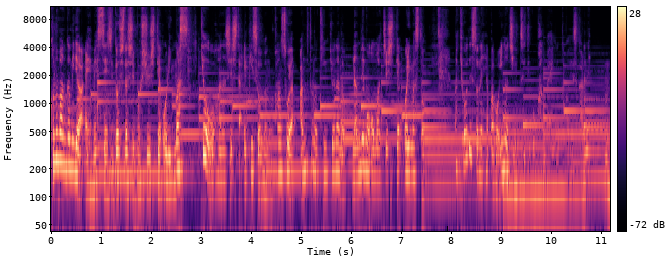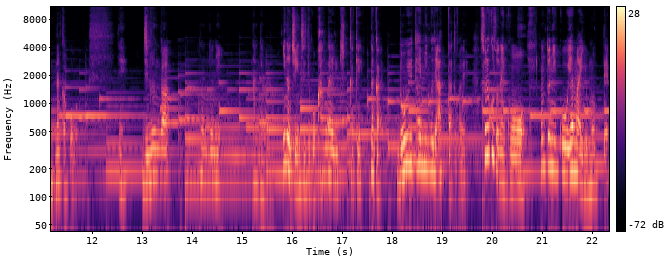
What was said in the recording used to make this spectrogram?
この番組では、えメッセージどしどし募集しております。今日お話ししたエピソードの感想やあなたの近況など何でもお待ちしておりますと。まあ、今日ですとね、やっぱこう命についてこう考えるですからね。うん、なんかこう、ね、自分が本当に、なんだろうな、命についてこう考えるきっかけ、なんかどういうタイミングであったとかね。それこそね、こう、本当にこう病を持って、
